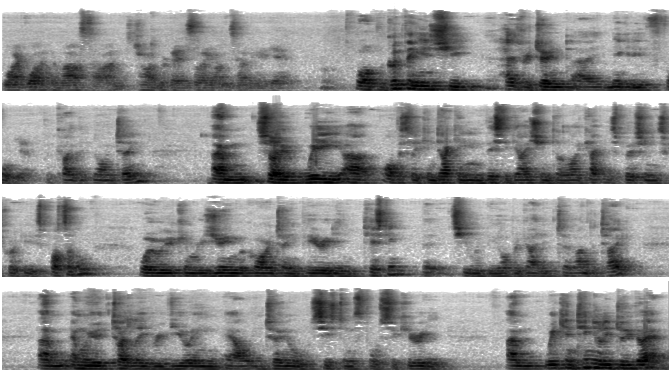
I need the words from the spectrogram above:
like what happened last time, to try and prevent something like this happening again? Well, the good thing is she has returned a negative for COVID 19. Um, so we are obviously conducting an investigation to locate this person as quickly as possible, where we can resume the quarantine period and testing that she would be obligated to undertake. Um, and we're totally reviewing our internal systems for security. Um, we continually do that,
